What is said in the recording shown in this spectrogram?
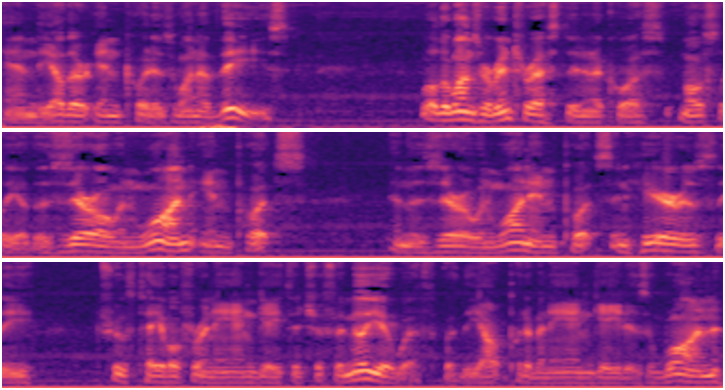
and the other input is one of these. Well, the ones we're interested in, of course, mostly are the 0 and 1 inputs and the 0 and 1 inputs, and here is the truth table for an AND gate that you're familiar with, where the output of an AND gate is 1,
